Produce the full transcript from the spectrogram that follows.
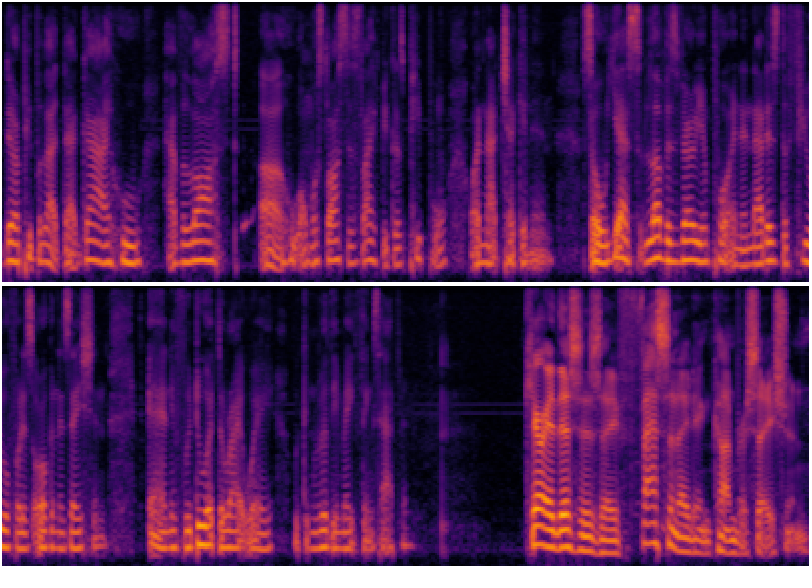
there are people like that guy who have lost uh, who almost lost his life because people are not checking in. So yes love is very important and that is the fuel for this organization. And if we do it the right way we can really make things happen. Kerry, this is a fascinating conversation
